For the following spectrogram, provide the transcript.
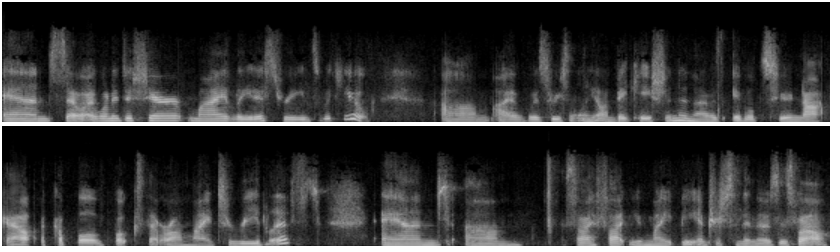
And so I wanted to share my latest reads with you. Um, I was recently on vacation and I was able to knock out a couple of books that were on my to read list. And um, so I thought you might be interested in those as well.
